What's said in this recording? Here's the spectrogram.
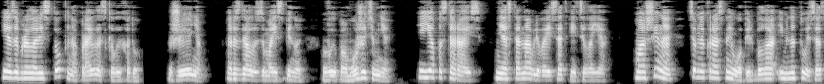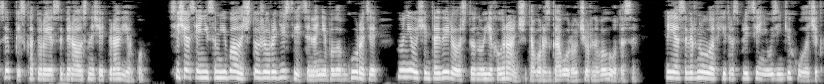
Я забрала листок и направилась к выходу. «Женя!» – раздалось за моей спиной. «Вы поможете мне?» «И я постараюсь», – не останавливаясь, ответила я. Машина, темно-красный «Опель», была именно той зацепкой, с которой я собиралась начать проверку. Сейчас я не сомневалась, что Жора действительно не было в городе, но не очень-то верила, что он уехал раньше того разговора у черного лотоса. Я свернула в хитросплетение узеньких улочек.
